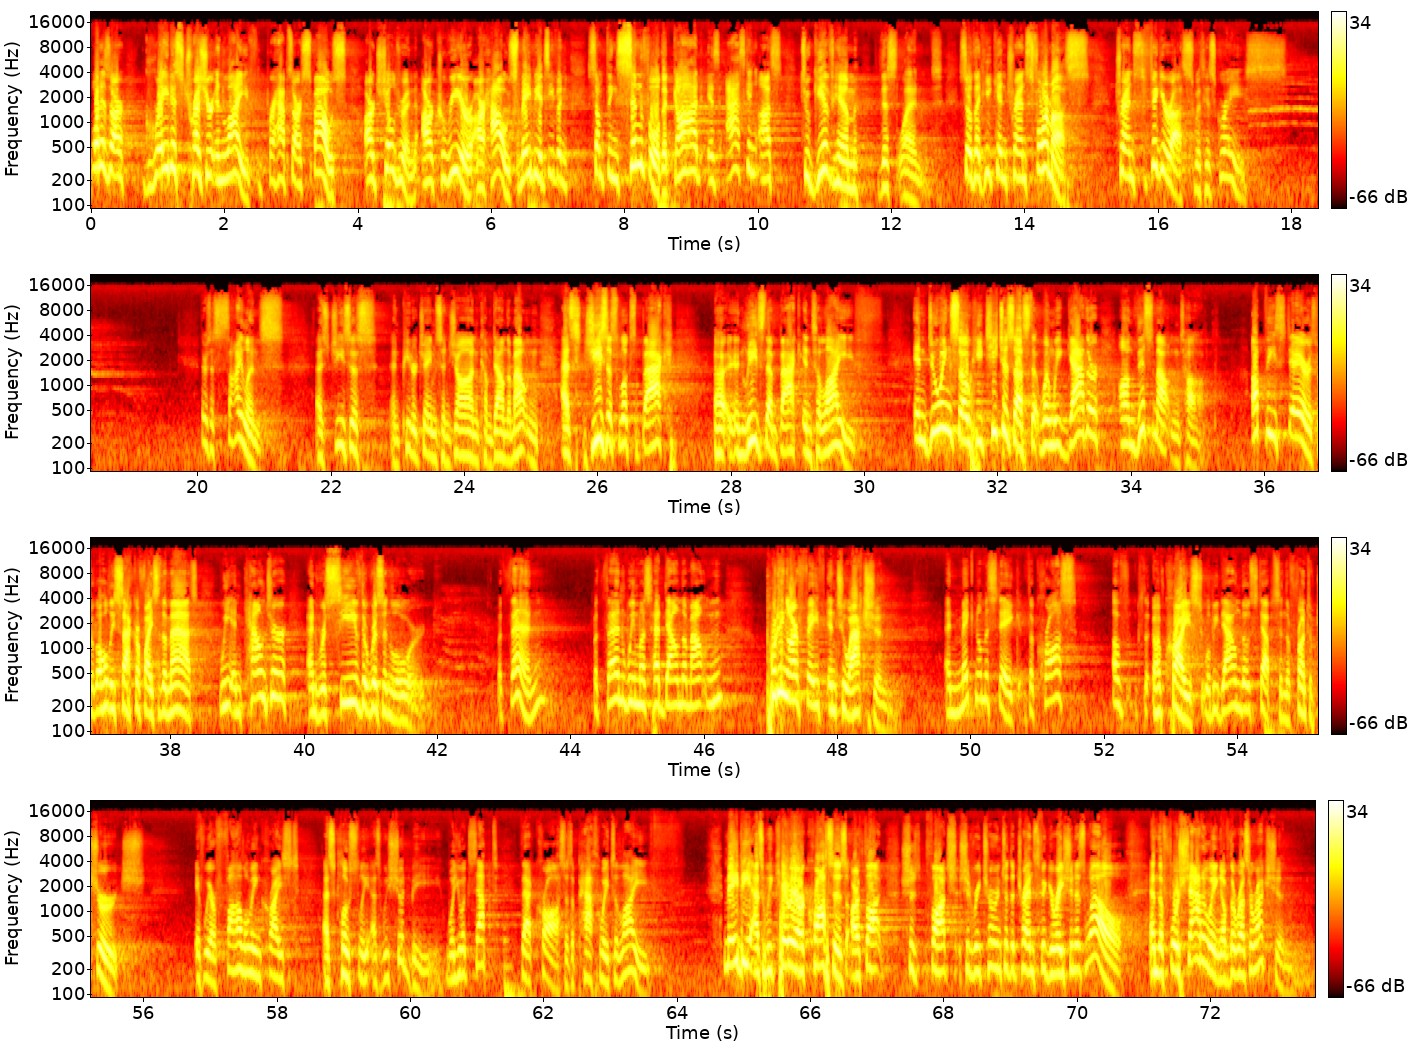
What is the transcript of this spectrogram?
What is our greatest treasure in life? Perhaps our spouse, our children, our career, our house. Maybe it's even something sinful that God is asking us to give Him this Lent so that He can transform us, transfigure us with His grace. There's a silence as Jesus and Peter, James, and John come down the mountain, as Jesus looks back uh, and leads them back into life. In doing so, he teaches us that when we gather on this mountaintop, up these stairs for the holy sacrifice of the Mass, we encounter and receive the risen Lord. But then, but then we must head down the mountain, putting our faith into action. And make no mistake, the cross of, of Christ will be down those steps in the front of church if we are following Christ as closely as we should be? Will you accept that cross as a pathway to life? Maybe as we carry our crosses, our thought should, thoughts should return to the transfiguration as well and the foreshadowing of the resurrection.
